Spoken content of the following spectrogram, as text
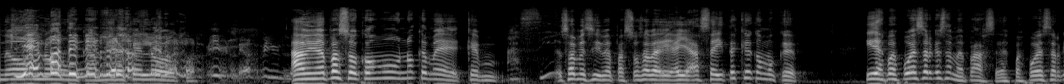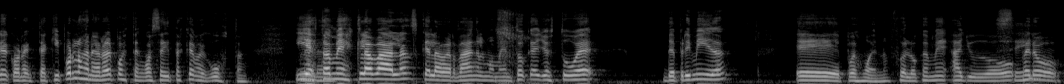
No, ¿quién va a nunca, tener mira qué loco. Horrible, horrible. A mí me pasó con uno que me... Que, ¿Ah, sí? O sea, me, sí me pasó. O sea, hay aceites que como que... Y después puede ser que se me pase, después puede ser que conecte. Aquí por lo general pues tengo aceites que me gustan. Y esta mezcla Balance, que la verdad en el momento que yo estuve deprimida, eh, pues bueno, fue lo que me ayudó. Sí. Pero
